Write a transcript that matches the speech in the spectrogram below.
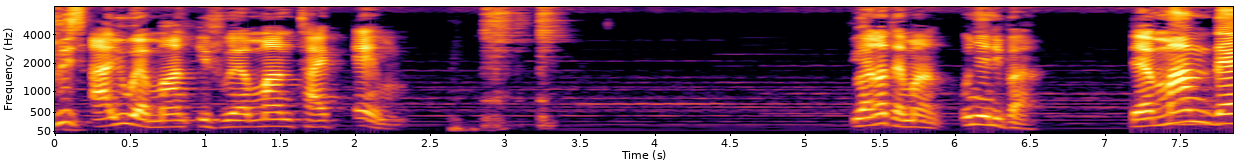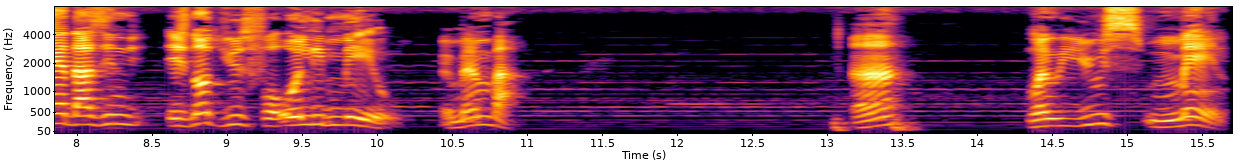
please, are you a man? If you're a man, type M. You are not a man. Onye nipa. The man there doesn't is not used for only male. Remember. Huh? When we use men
